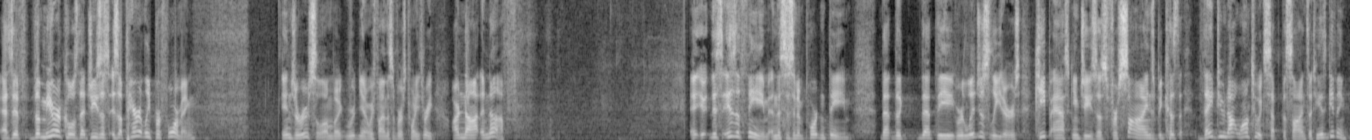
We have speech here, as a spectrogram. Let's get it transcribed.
As if the miracles that Jesus is apparently performing in Jerusalem, you know, we find this in verse 23, are not enough. It, it, this is a theme, and this is an important theme, that the, that the religious leaders keep asking Jesus for signs because they do not want to accept the signs that he is giving.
